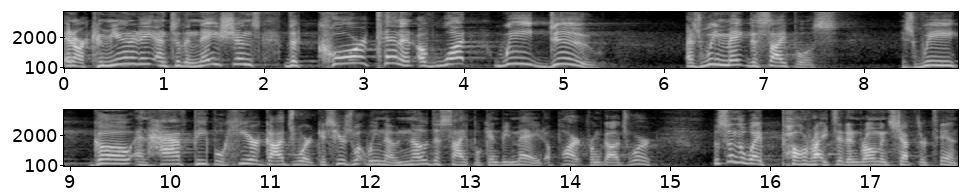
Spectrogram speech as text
in our community and to the nations. The core tenet of what we do as we make disciples is we go and have people hear God's word. Because here's what we know no disciple can be made apart from God's word. Listen to the way Paul writes it in Romans chapter 10.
